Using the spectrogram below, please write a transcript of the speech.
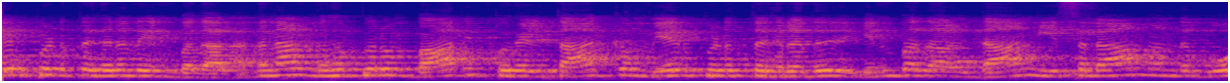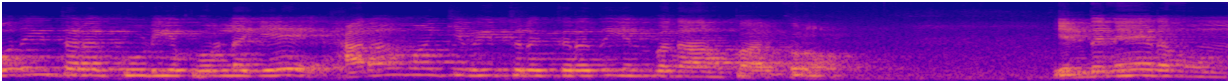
ஏற்படுத்துகிறது என்பதால் அதனால் மிகப்பெரும் பாதிப்புகள் தாக்கம் ஏற்படுத்துகிறது என்பதால் தான் இஸ்லாம் அந்த போதை தரக்கூடிய பொருளையே ஹராமாக்கி வைத்திருக்கிறது என்பதாக பார்க்கிறோம். எந்த நேரமும்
